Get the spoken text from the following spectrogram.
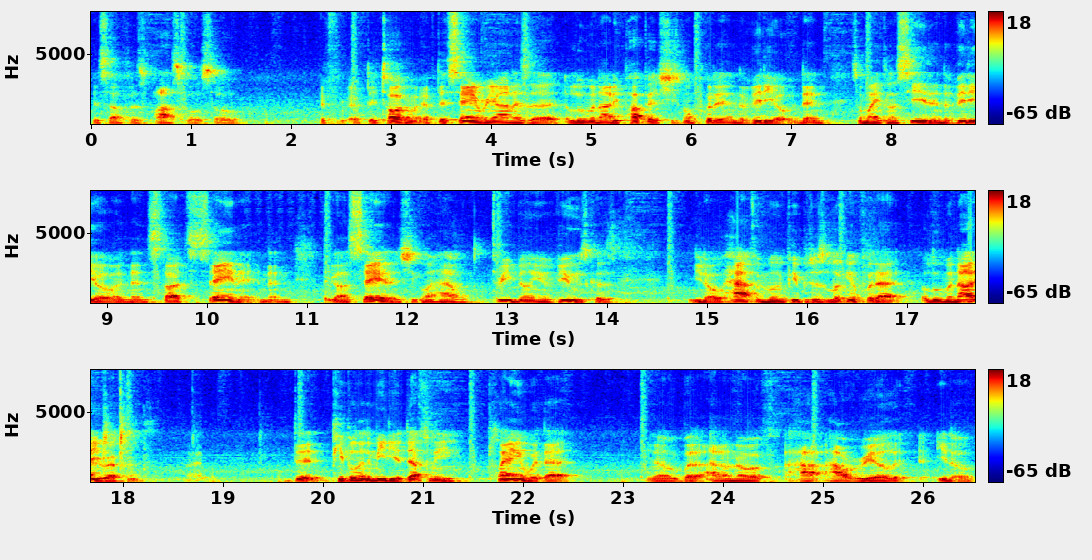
yourself as possible. So if, if they're talking, if they're saying Rihanna's a Illuminati puppet, she's gonna put it in the video, and then somebody's gonna see it in the video, and then start saying it, and then they're gonna say it, and she's gonna have three million views because you know half a million people just looking for that Illuminati reference. The people in the media definitely playing with that, you know, but I don't know if how how real, you know,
